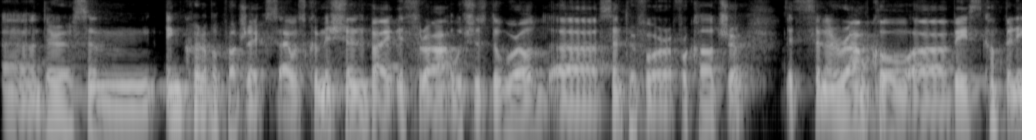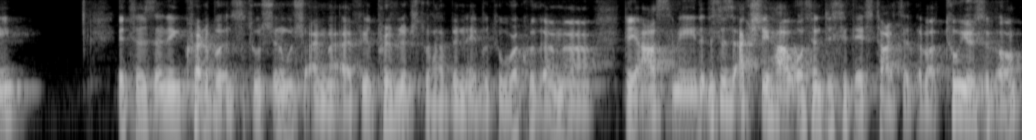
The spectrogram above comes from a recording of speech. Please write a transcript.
Uh, there are some incredible projects. I was commissioned by ITHRA, which is the World uh, Center for for Culture. It's an Aramco-based uh, company. It is an incredible institution, which I'm, I feel privileged to have been able to work with them. Uh, they asked me, this is actually how Authenticity started. About two years ago,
